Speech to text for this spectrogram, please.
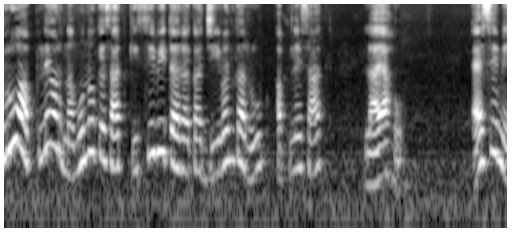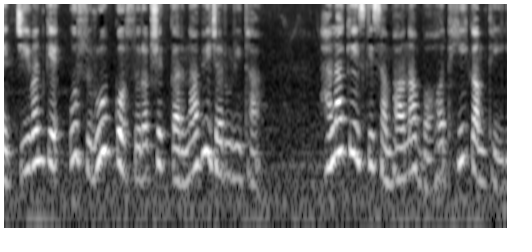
क्रू अपने और नमूनों के साथ किसी भी तरह का जीवन का रूप अपने साथ लाया हो। ऐसे में जीवन के उस रूप को सुरक्षित करना भी ज़रूरी था। हालाँकि इसकी संभावना बहुत ही कम थी,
